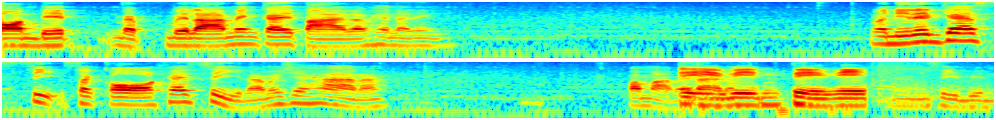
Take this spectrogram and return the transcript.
ตอนเดทแบบเวลาแม่งใกล้ตายแล้วแค่นั้นเอง วันนี้เล่นแค่สี่สกอร์แค่สี่นะไม่ใช่ห้านะ ประมาทไม่สี่ได้นะวินสี่วิน อืมสี่บิน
